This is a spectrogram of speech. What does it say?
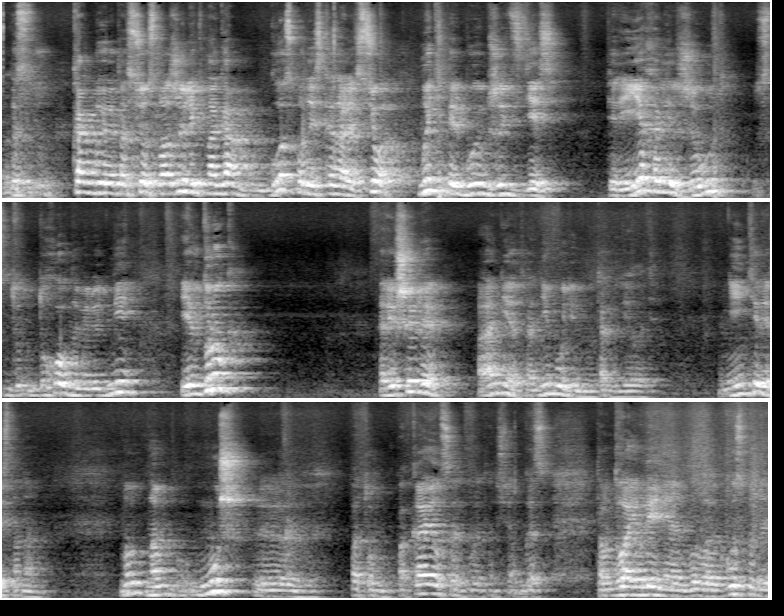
разрушил. как бы это все сложили к ногам Господа и сказали, все, мы теперь будем жить здесь. Переехали, живут с ду- духовными людьми. И вдруг решили, а нет, а не будем мы так делать. Неинтересно нам. Ну, нам муж э, потом покаялся в этом всем. Там два явления было Господа.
